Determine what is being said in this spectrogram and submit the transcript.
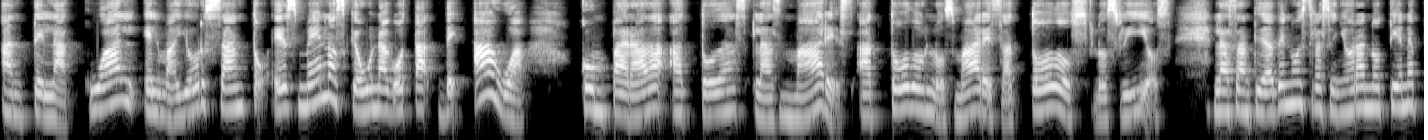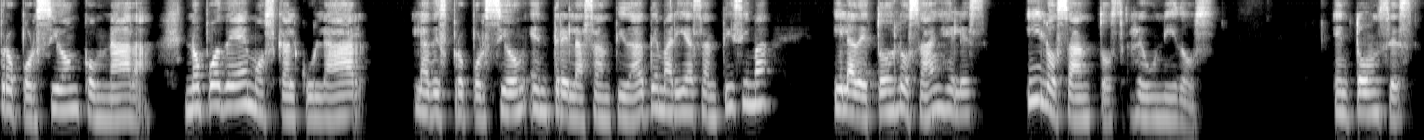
ante la cual el mayor santo es menos que una gota de agua comparada a todas las mares, a todos los mares, a todos los ríos. La santidad de Nuestra Señora no tiene proporción con nada. No podemos calcular la desproporción entre la santidad de María Santísima y la de todos los ángeles y los santos reunidos. Entonces,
